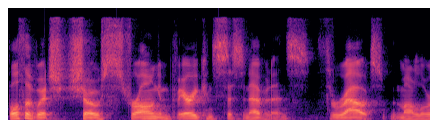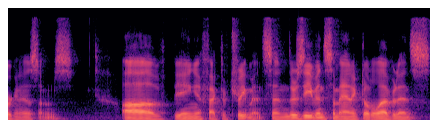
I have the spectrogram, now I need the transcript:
both of which show strong and very consistent evidence throughout model organisms of being effective treatments. And there's even some anecdotal evidence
